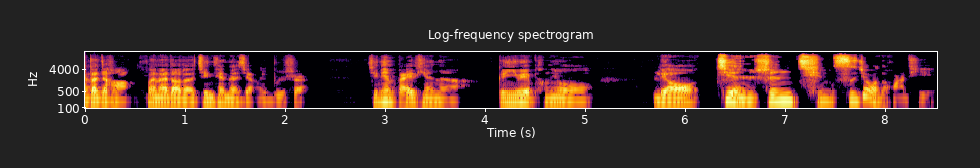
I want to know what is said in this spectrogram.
大家好，欢迎来到了今天的讲卫不是事儿。今天白天呢，跟一位朋友聊健身请私教的话题，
